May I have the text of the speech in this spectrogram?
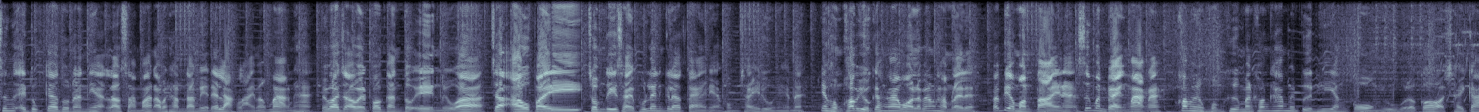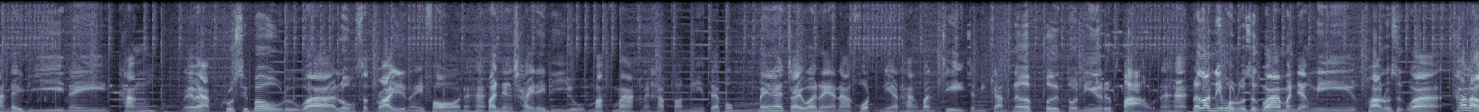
ซึ่งไอ้ลูกแก้วตัวนั้นเนี่ยเราสามารถเอาไปทำดาเมจได้หลากหลายมากๆนะฮะ ไม่ว่าจะเอาไปป้องกันตัวเองหรือว่าจะเอาไปโจมตีใส่ผู้เล่นก็แล้วแต่เนี่ยผมใช้ให้ดูเห็นไหมเนี่ยผมเข้าไปอยู่กลางห้ามอนแล้วไม่ต้องทำอะไรเลยแป๊บเดียวมอนตายนะซึ่งมันแรงมากนะความเห็นของผมคือมันค่อนข้างเป็นปืนที่ยังโกงอยู่ แล้วก็ใช้การได้ดีในทั้งในแบบ Crucible หรือว่าลง Strike หรือในฟอนะฮะมันยังใช้ได้ดีอยู่มากๆนะครับตอนนี้แต่ผมไม่แน่ใจว่าในอนาคตเนี่ยทางบันจี้จะมีการเนิร์ฟปืนตัวนี้หรือเปล่านะฮะแล้วตอนนี้ผมรู้สึกว่ามันยังมีความรู้สึกว่าถ้าเรา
